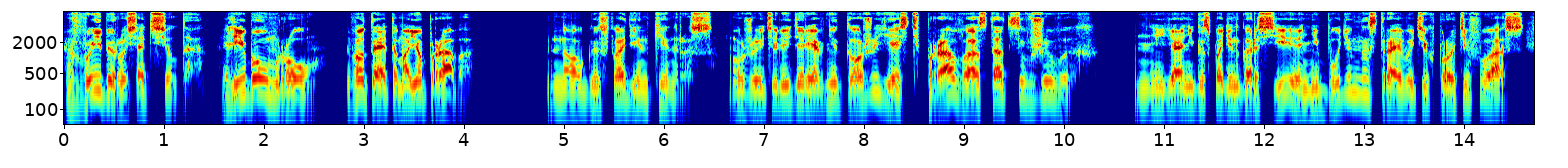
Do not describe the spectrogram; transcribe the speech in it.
выберусь отсюда, либо умру. Вот это мое право. Но, господин Кинрос, у жителей деревни тоже есть право остаться в живых. Ни я, ни господин Гарсия не будем настраивать их против вас —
